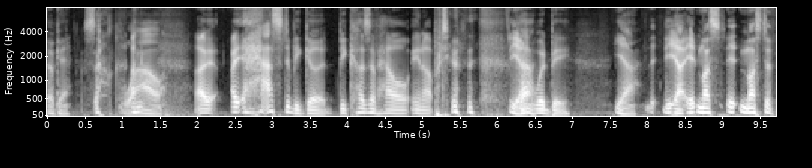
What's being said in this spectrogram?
okay. So Wow. I, I it has to be good because of how inopportune Yeah. that would be. Yeah. Yeah. It must. It must have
